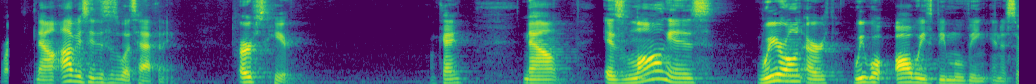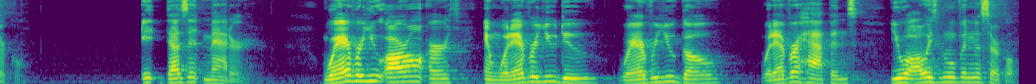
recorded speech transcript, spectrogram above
Right? Now, obviously, this is what's happening. Earth's here. Okay? Now, as long as we're on Earth, we will always be moving in a circle. It doesn't matter. Wherever you are on Earth and whatever you do, wherever you go, whatever happens, you will always be moving in a circle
